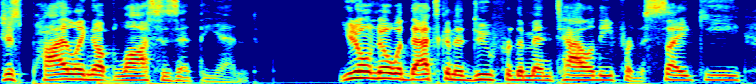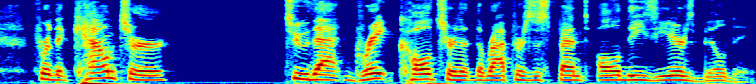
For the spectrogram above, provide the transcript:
just piling up losses at the end. You don't know what that's going to do for the mentality, for the psyche, for the counter to that great culture that the Raptors have spent all these years building.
